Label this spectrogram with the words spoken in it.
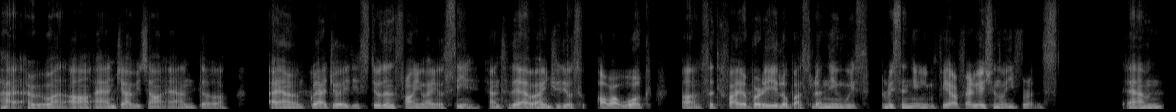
hi, everyone. Uh, I am Jiahui Zhang, and uh, I am a graduate student from UIUC. And today I will introduce our work on certifiably robust learning with reasoning via variational inference. And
